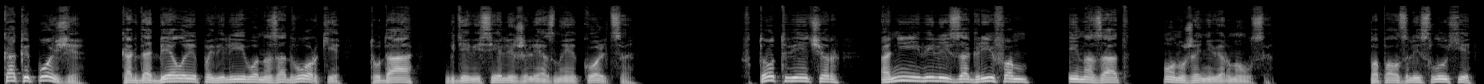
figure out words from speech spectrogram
как и позже, когда белые повели его на задворки, туда, где висели железные кольца. В тот вечер они явились за грифом, и назад он уже не вернулся. Поползли слухи,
